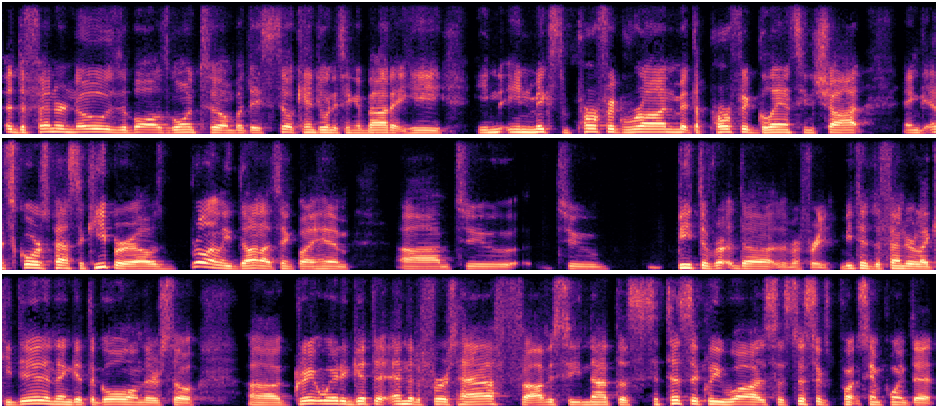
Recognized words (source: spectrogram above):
a defender knows the ball is going to him, but they still can't do anything about it. He he, he makes the perfect run, made the perfect glancing shot, and, and scores past the keeper. It was brilliantly done, I think, by him um, to to beat the, the, the referee, beat the defender like he did, and then get the goal on there. So, uh, great way to get the end of the first half. Obviously, not the statistically was statistics point, standpoint that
